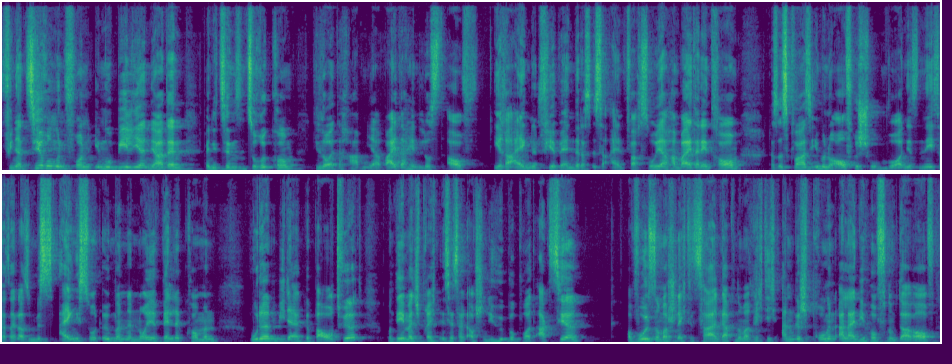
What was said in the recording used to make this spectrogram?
Finanzierungen von Immobilien, ja, denn wenn die Zinsen zurückkommen, die Leute haben ja weiterhin Lust auf ihre eigenen vier Wände, das ist einfach so, ja, haben weiter den Traum das ist quasi immer nur aufgeschoben worden jetzt in nächster Zeit. Also müsste eigentlich so irgendwann eine neue Welle kommen, wo dann wieder gebaut wird. Und dementsprechend ist jetzt halt auch schon die Hypoport-Aktie, obwohl es nochmal schlechte Zahlen gab, nochmal richtig angesprungen. Allein die Hoffnung darauf,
